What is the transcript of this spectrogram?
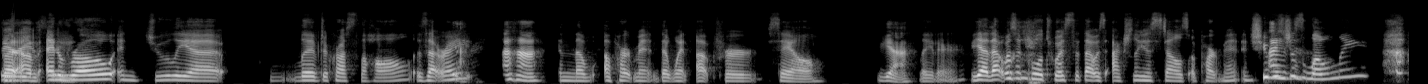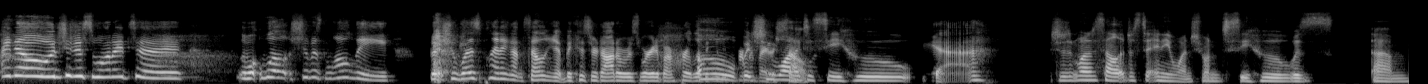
But um, and Seriously. Ro and Julia lived across the hall. Is that right? uh-huh. In the apartment that went up for sale. Yeah. later. Yeah, that was a cool twist that that was actually Estelle's apartment and she was I just lonely. I know. And she just wanted to, well, she was lonely, but she was planning on selling it because her daughter was worried about her living in the Oh, but she wanted to see who Yeah. she didn't want to sell it just to anyone. She wanted to see who was um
